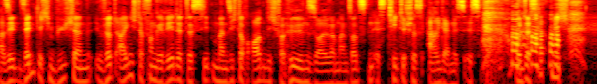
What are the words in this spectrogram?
Also in sämtlichen Büchern wird eigentlich davon geredet, dass man sich doch ordentlich verhüllen soll, weil man sonst ein ästhetisches Ärgernis ist. Und das hat mich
